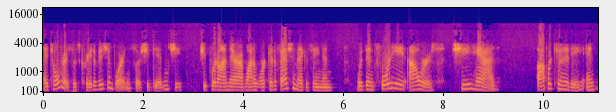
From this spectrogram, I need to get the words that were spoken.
I told her, I says, create a vision board, and so she did, and she she put on there, I want to work at a fashion magazine, and within 48 hours, she had opportunity and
